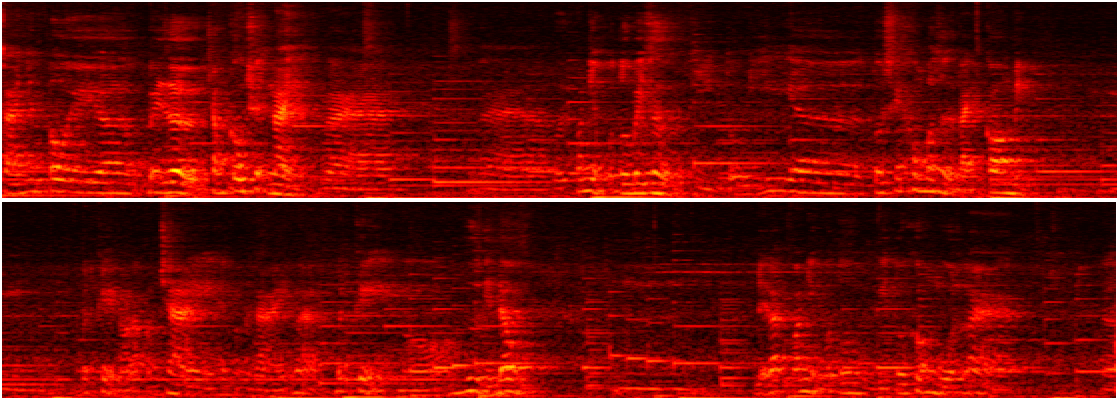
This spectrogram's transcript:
Cá nhân tôi uh, bây giờ trong câu chuyện này và, và với quan điểm của tôi bây giờ thì tôi nghĩ uh, tôi sẽ không bao giờ đánh con mình. Ừ, bất kể nó là con trai hay con gái và bất kể nó hư đến đâu. Đấy là quan điểm của tôi vì tôi không muốn là uh,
